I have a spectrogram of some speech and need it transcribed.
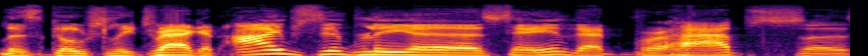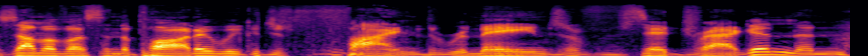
this ghostly dragon. I'm simply uh, saying that perhaps uh, some of us in the party we could just find the remains of said dragon, and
